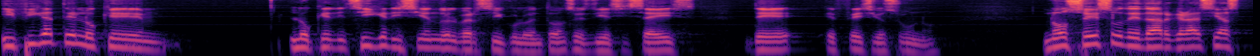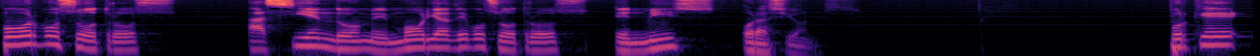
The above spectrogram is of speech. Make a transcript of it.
Y fíjate lo que, lo que sigue diciendo el versículo entonces 16 de Efesios 1. No ceso de dar gracias por vosotros, haciendo memoria de vosotros en mis oraciones. ¿Por qué,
